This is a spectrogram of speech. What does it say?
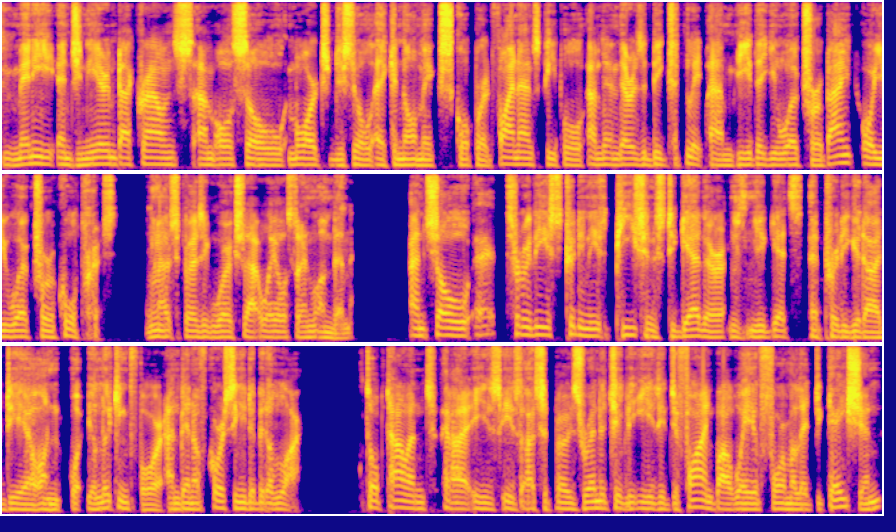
many engineering backgrounds, um, also more traditional economics, corporate finance people, and then there is a big split. Um, either you work for a bank or you work for a corporate. And I suppose it works that way also in London. And so uh, through these, putting these pieces together, you get a pretty good idea on what you're looking for. And then, of course, you need a bit of luck. top talent uh, is, is, I suppose, relatively easy to find by way of formal education,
